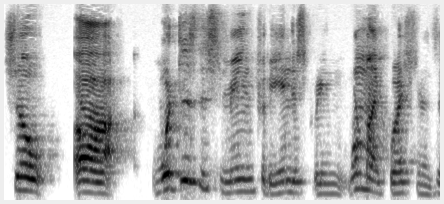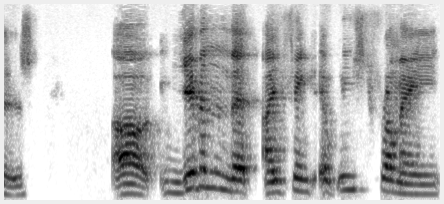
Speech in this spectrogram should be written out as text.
So, uh, what does this mean for the industry? one of my questions is, uh, given that I think at least from a,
